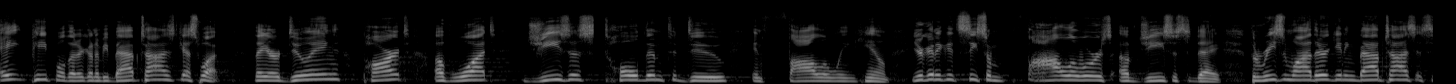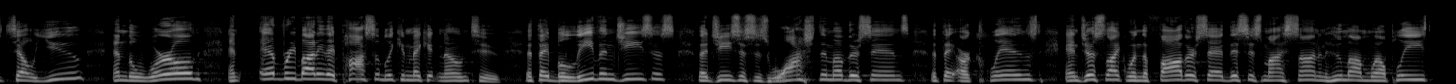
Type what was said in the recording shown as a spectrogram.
eight people that are going to be baptized, guess what? They are doing part of what Jesus told them to do in following him. You're going to get to see some followers of Jesus today. The reason why they're getting baptized is to tell you and the world and everybody they possibly can make it known to that they believe in Jesus, that Jesus has washed them of their sins, that they are cleansed. And just like when the Father said, This is my Son in whom I'm well pleased,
